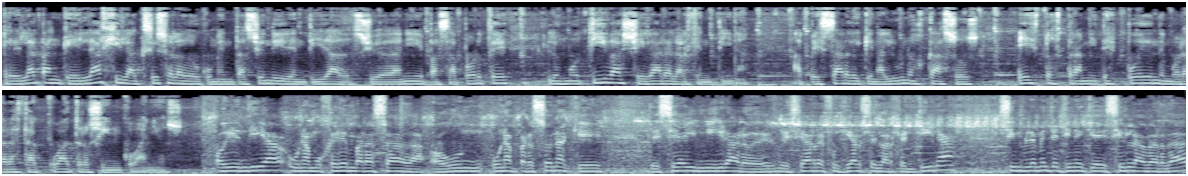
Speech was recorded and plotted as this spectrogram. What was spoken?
Relatan que el ágil acceso a la documentación de identidad, ciudadanía y pasaporte los motiva a llegar a la Argentina a pesar de que en algunos casos estos trámites pueden demorar hasta cuatro o cinco años. Hoy en día una mujer embarazada o una persona que desea inmigrar o desea refugiarse en la Argentina simplemente tiene que decir la verdad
